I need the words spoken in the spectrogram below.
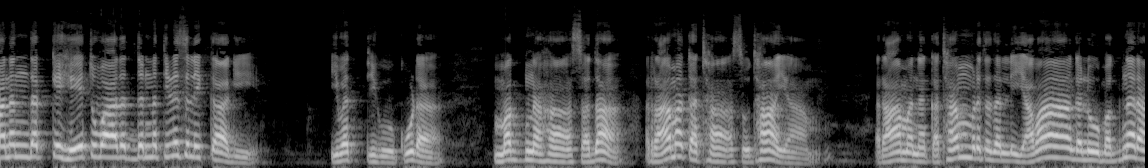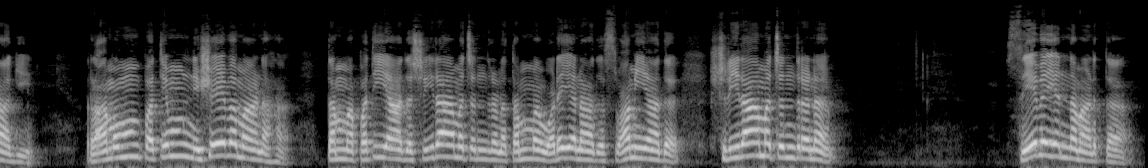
ಆನಂದಕ್ಕೆ ಹೇತುವಾದದ್ದನ್ನು ತಿಳಿಸಲಿಕ್ಕಾಗಿ. ಇವತ್ತಿಗೂ ಕೂಡ ಮಗ್ನಃ ಸದಾ ರಾಮಕಥಾ ಸುಧಾಯಾಮ್ ರಾಮನ ಕಥಾಮೃತದಲ್ಲಿ ಯಾವಾಗಲೂ ಮಗ್ನರಾಗಿ ರಾಮಂ ಪತಿಂ ನಿಷೇವಮಾಣ. ತಮ್ಮ ಪತಿಯಾದ ಶ್ರೀರಾಮಚಂದ್ರನ ತಮ್ಮ ಒಡೆಯನಾದ ಸ್ವಾಮಿಯಾದ ಶ್ರೀರಾಮಚಂದ್ರನ ಸೇವೆಯನ್ನ ಮಾಡ್ತಾ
